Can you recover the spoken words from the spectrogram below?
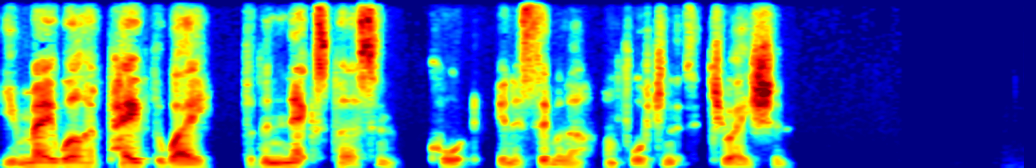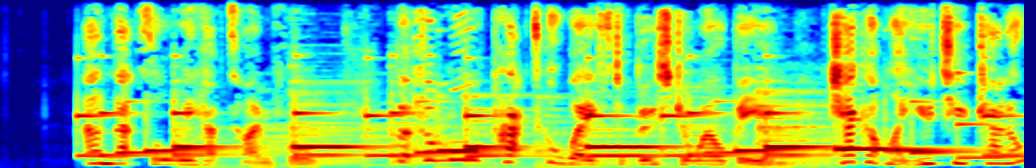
you may well have paved the way for the next person caught in a similar unfortunate situation. And that's all we have time for. But for more practical ways to boost your well-being, check out my YouTube channel,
